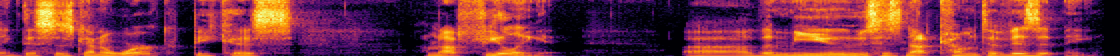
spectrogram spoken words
think this is going to work because I'm not feeling it. Uh, the muse has not come to visit me.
